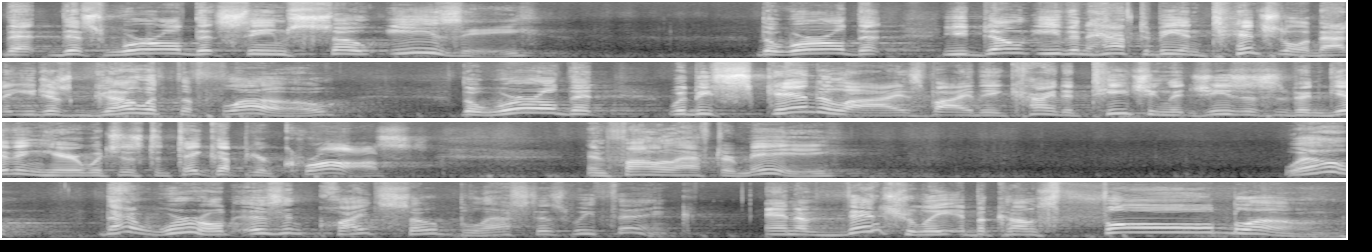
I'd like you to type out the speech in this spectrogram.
That this world that seems so easy the world that you don't even have to be intentional about it, you just go with the flow. The world that would be scandalized by the kind of teaching that Jesus has been giving here, which is to take up your cross and follow after me. Well, that world isn't quite so blessed as we think. And eventually it becomes full blown.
